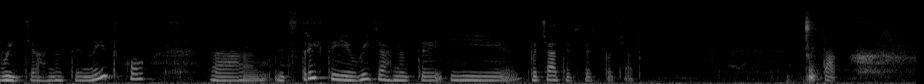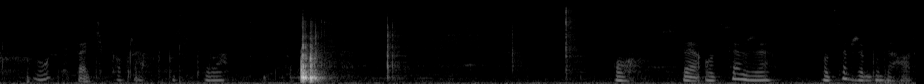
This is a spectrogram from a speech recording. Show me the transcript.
витягнути нитку, відстригти її, витягнути і почати все спочатку. Так, ой, зайчика вже впустила. О, все, оце вже, оце вже буде гарно.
